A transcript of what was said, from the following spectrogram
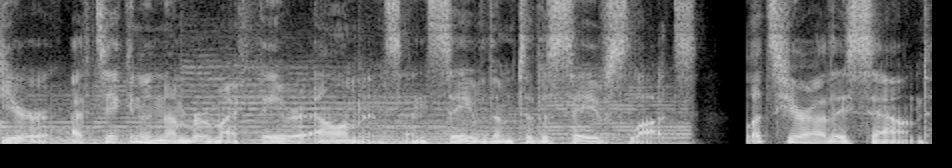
Here, I've taken a number of my favorite elements and saved them to the save slots. Let's hear how they sound.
